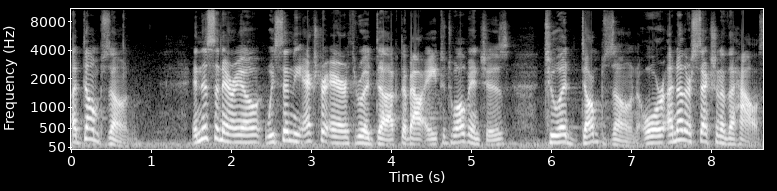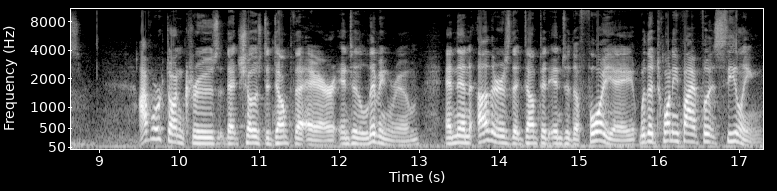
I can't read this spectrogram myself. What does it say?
a dump zone. In this scenario, we send the extra air through a duct about 8 to 12 inches to a dump zone or another section of the house. I've worked on crews that chose to dump the air into the living room and then others that dumped it into the foyer with a 25 foot ceiling.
